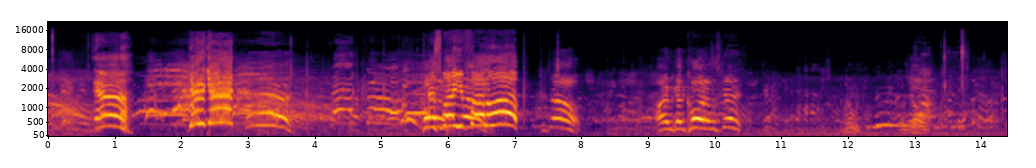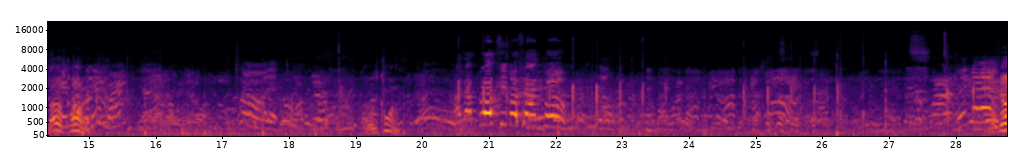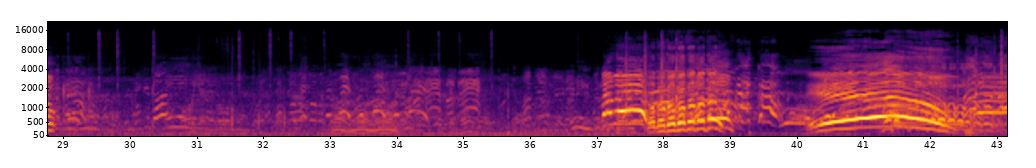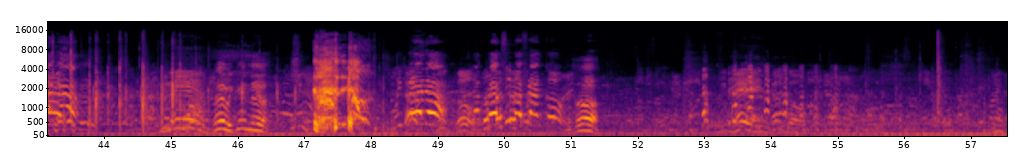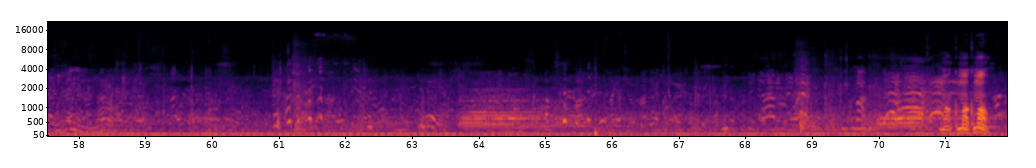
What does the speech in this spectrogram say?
Yeah. Get it. Get it. Yeah. That's why you follow up. Good job. All right, we got the corner. Let's get it. Do it. Let's go. I think so. That corner. That's right. That's That was corner. A la próxima, Franco. There we go. Go go go go go go go. Franco. Ew. Man, we getting there. Muy buena. La próxima, Franco. Yes, sir. He made it. It's good goal. No, uh. who's in it? Come on, come on, come on.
